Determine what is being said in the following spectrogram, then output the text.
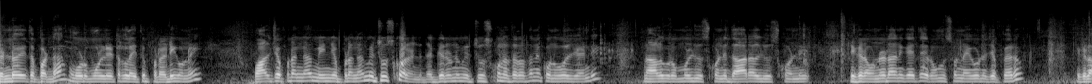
రెండో అయితే పడ్డ మూడు మూడు లీటర్లు అయితే ఇప్పుడు రెడీ ఉన్నాయి. వాళ్ళు చెప్పడం కాదు మేము చెప్పడం కాదు మీరు చూసుకోవాలండి. దగ్గరుండి మీరు చూసుకున్న తర్వాతనే కొనుగోలు చేయండి. నాలుగు రూములు చూసుకోండి దారాలు చూసుకోండి. ఇక్కడ ఉండడానికి అయితే రూమ్స్ ఉన్నాయి కూడా చెప్పారు. ఇక్కడ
